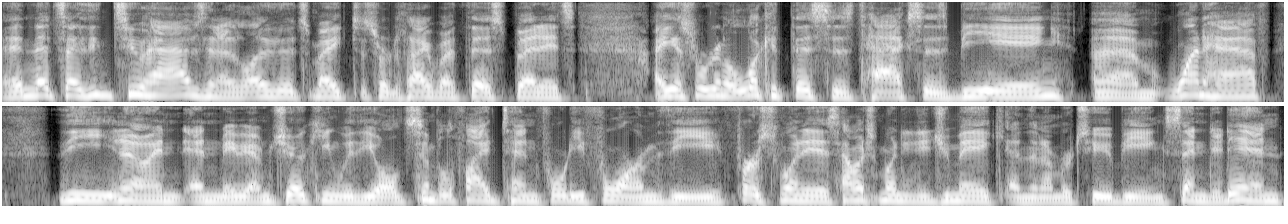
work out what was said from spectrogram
and that's I think two halves, and I'd love it's Mike to sort of talk about this, but it's I guess we're going to look at this as taxes being um, one half the you know, and, and maybe I'm joking with the old simplified 1040 form. The first one is how much money did you make, and the number two being send it in.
